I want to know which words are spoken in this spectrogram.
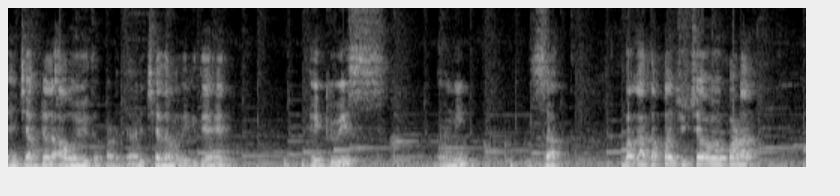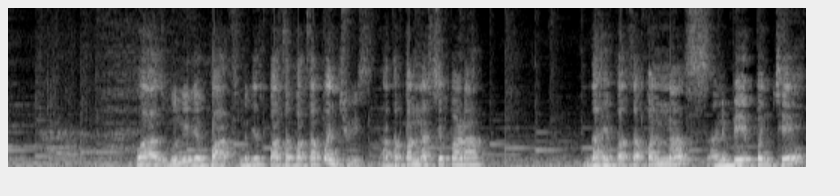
यांचे आपल्याला अवयव इथं पडते. आणि छेदामध्ये किती आहेत? एकवीस आणि सात. बघा आता पंचवीसचे अवयव पाडा. पाच गुणिले पाच म्हणजेच पाचा पाचा पंचवीस. आता पन्नासचे पाडा. दहा पाचा पन्नास आणि बे पंचे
